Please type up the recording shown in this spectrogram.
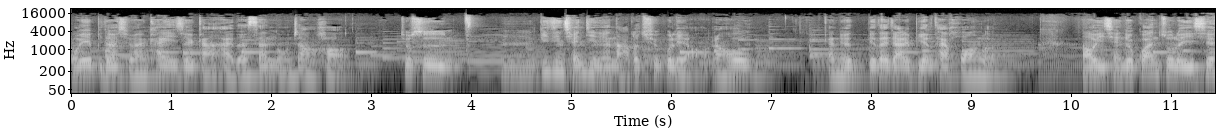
我也比较喜欢看一些赶海的三农账号，就是，嗯，毕竟前几年哪都去不了，然后感觉憋在家里憋得太慌了，然后以前就关注了一些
